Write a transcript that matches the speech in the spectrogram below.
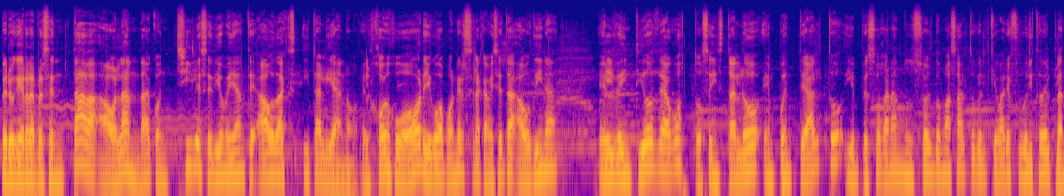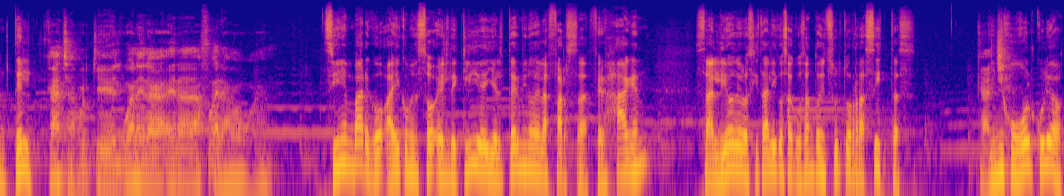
pero que representaba a Holanda, con Chile se dio mediante Audax italiano. El joven jugador llegó a ponerse la camiseta audina el 22 de agosto. Se instaló en Puente Alto y empezó ganando un sueldo más alto que el que varios futbolistas del plantel. Cacha, porque el weón era, era de afuera. Sin embargo, ahí comenzó el declive y el término de la farsa. Verhagen salió de los itálicos acusando insultos racistas. Y ni jugó el culiao,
